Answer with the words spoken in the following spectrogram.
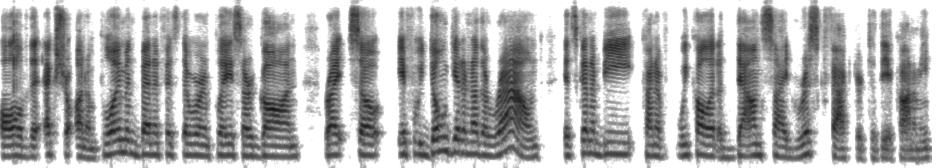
All of the extra unemployment benefits that were in place are gone, right? So if we don't get another round, it's going to be kind of, we call it a downside risk factor to the economy.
